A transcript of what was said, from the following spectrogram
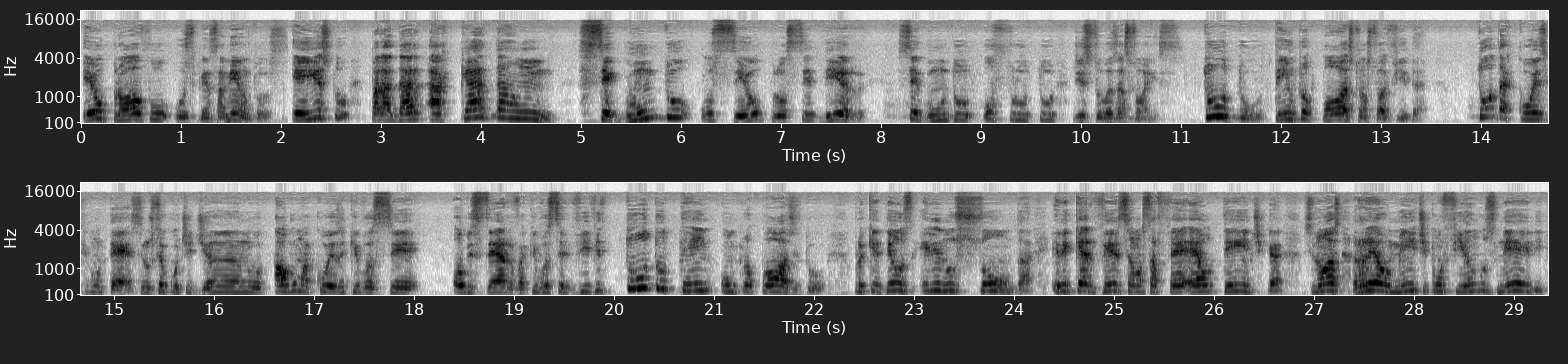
eu provo os pensamentos. E isto para dar a cada um segundo o seu proceder, segundo o fruto de suas ações. Tudo tem um propósito na sua vida. Toda coisa que acontece no seu cotidiano, alguma coisa que você observa, que você vive, tudo tem um propósito. Porque Deus, ele nos sonda, ele quer ver se a nossa fé é autêntica, se nós realmente confiamos nele.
